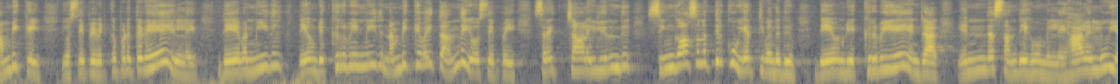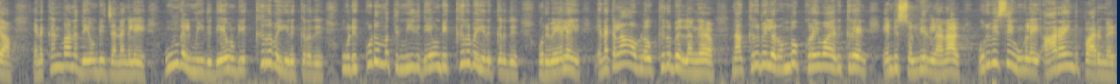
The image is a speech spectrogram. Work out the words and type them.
நம்பிக்கை யோசிப்பை வெட்கப்படுத்தவே இல்லை. தேவன் மீது தேவனுடைய கிருபையின் மீது நம்பிக்கை வைத்த அந்த யோசேப்பை சிறைச்சாலையிலிருந்து சிங்காசனத்திற்கு உயர்த்தி வந்தது. தேவனுடைய கிருபையே என்றால் எந்த சந்தேகமும் இல்லை. லூயா எனக்கு அன்பான தேவனுடைய ஜனங்களே உங்கள் மீது தேவனுடைய கிருபை இருக்கிறது. உங்களுடைய குடும்பத்தின் மீது தேவனுடைய கிருபை இருக்கிறது. ஒருவேளை எனக்கெல்லாம் அவ்வளோ கிருபை இல்லைங்க. நான் கிருபையில் ரொம்ப குறைவாக இருக்கிறேன் என்று சொல்வீர்களானால் ஒரு விசை உங்களை ஆராய்ந்து பாருங்கள்.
